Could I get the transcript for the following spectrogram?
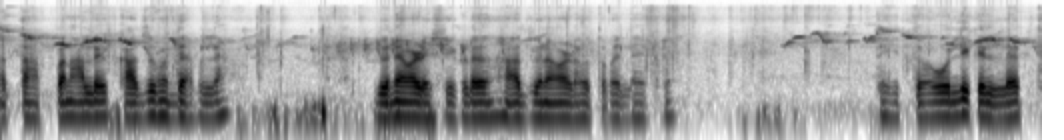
आता आपण आलो आहे काजूमध्ये आपल्या जुन्या वाड्याशी इकडं. हा जुना वाडा होता पहिला इकडं. ते इथं ओली केलेल्या आहेत.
